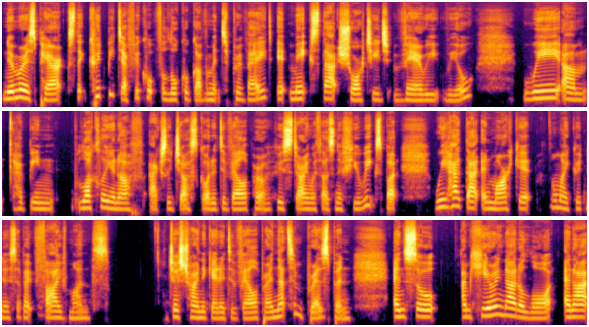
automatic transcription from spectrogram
numerous perks that could be difficult for local government to provide. It makes that shortage very real. We um, have been luckily enough actually just got a developer who's starting with us in a few weeks but we had that in market oh my goodness about five months just trying to get a developer and that's in brisbane and so i'm hearing that a lot and i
